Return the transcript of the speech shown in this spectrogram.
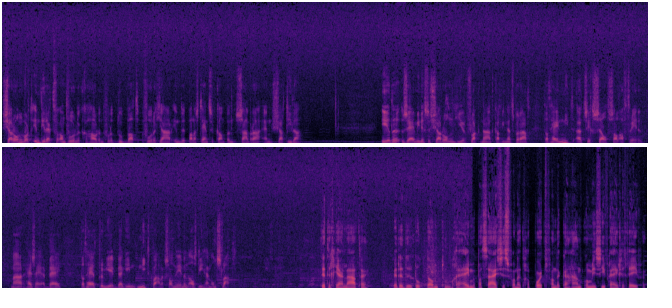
Sharon wordt indirect verantwoordelijk gehouden voor het bloedbad vorig jaar in de Palestijnse kampen Sabra en Shatila. Eerder zei minister Sharon hier vlak na het kabinetsberaad dat hij niet uit zichzelf zal aftreden. Maar hij zei erbij dat hij het premier Begin niet kwalijk zal nemen als die hem ontslaat. 30 jaar later werden de tot dan toe geheime passages van het rapport van de Kahan-commissie vrijgegeven.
